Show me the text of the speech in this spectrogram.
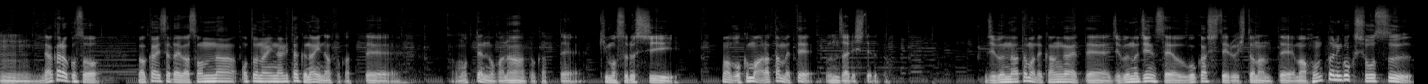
うん。だからこそ若い世代はそんな大人になりたくないなとかって思ってんのかなとかって気もするし、まあ、僕も改めてうんざりしてると。自分の頭で考えて自分の人生を動かしてる人なんて、まあ、本当にごく少数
